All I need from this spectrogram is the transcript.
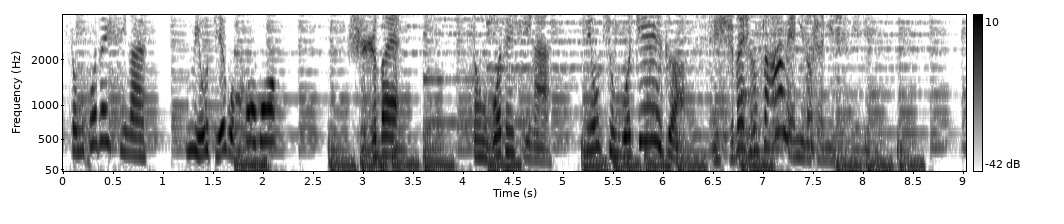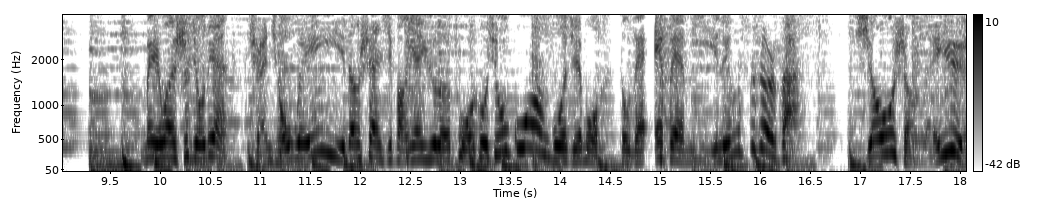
生活在西安，没有跌过泡沫，失败。生活在西安，没有听过这个，你失败成啥了？你倒是你你你。每晚十九点，全球唯一档陕西方言娱乐脱口秀广播节目，就在 FM 一零四点三，笑声雷雨。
